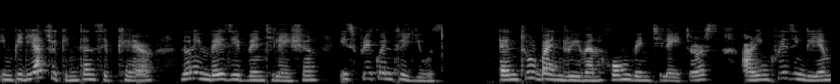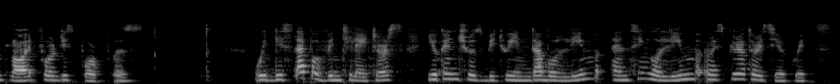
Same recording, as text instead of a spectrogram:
In pediatric intensive care, non-invasive ventilation is frequently used, and turbine-driven home ventilators are increasingly employed for this purpose. With this type of ventilators, you can choose between double-limb and single-limb respiratory circuits.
